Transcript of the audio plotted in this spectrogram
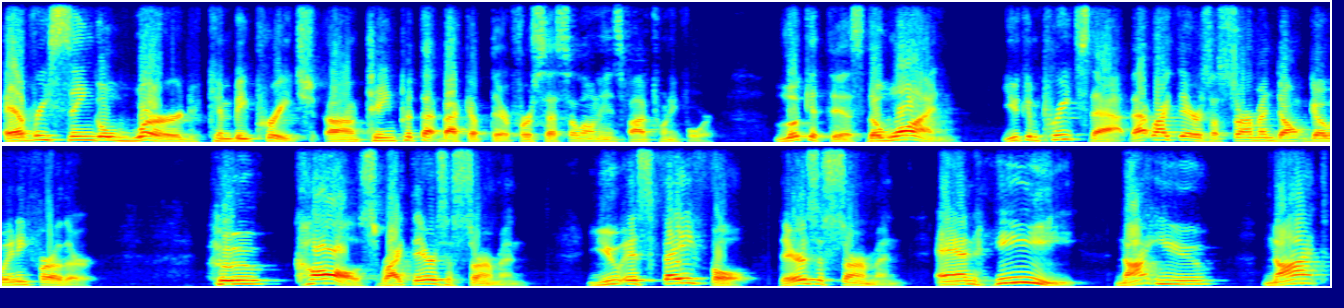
every single word can be preached. Uh, team, put that back up there. 1 Thessalonians 5:24. Look at this. The one you can preach that. That right there is a sermon. Don't go any further. Who calls? Right there's a sermon. You is faithful. There's a sermon. And he, not you, not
